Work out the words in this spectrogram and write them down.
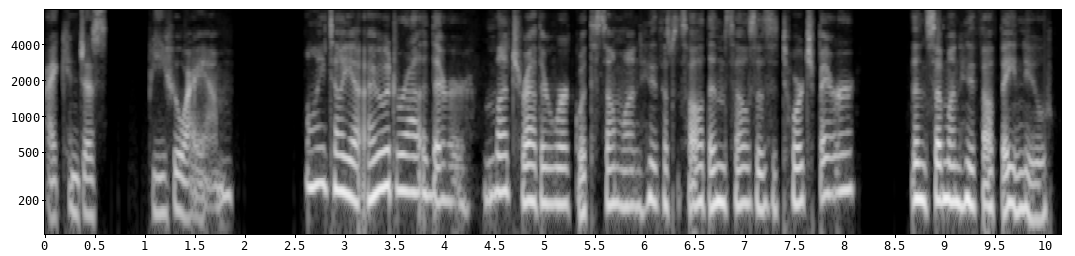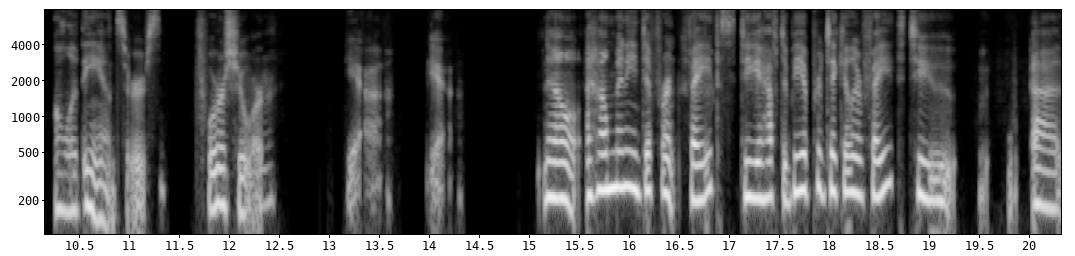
I can just be who I am. Well, I tell you, I would rather much rather work with someone who saw themselves as a torchbearer than someone who thought they knew all of the answers, for sure. Mhm. Yeah. Yeah. Now, how many different faiths do you have to be a particular faith to, uh,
